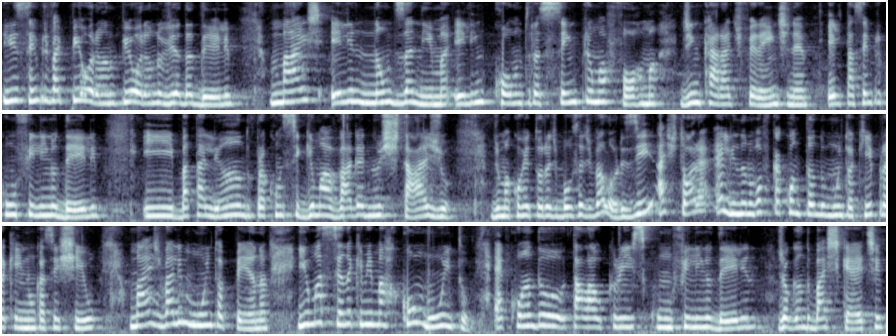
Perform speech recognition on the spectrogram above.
e sempre vai piorando, piorando a vida dele. Mas ele não desanima, ele encontra sempre uma forma de encarar diferente, né? Ele tá sempre com o filhinho dele e batalhando para conseguir uma vaga no estágio de uma corretora de bolsa de valores. E a história é linda, não vou ficar contando muito aqui para quem nunca assistiu, mas vale muito a pena. E uma cena que me marcou muito é quando tá lá o Chris com o filhinho dele jogando basquete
